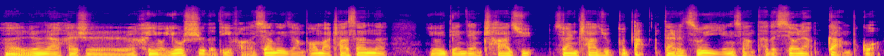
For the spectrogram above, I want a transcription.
呃，仍然还是很有优势的地方。相对讲，宝马叉三呢，有一点点差距，虽然差距不大，但是足以影响它的销量，干不过。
